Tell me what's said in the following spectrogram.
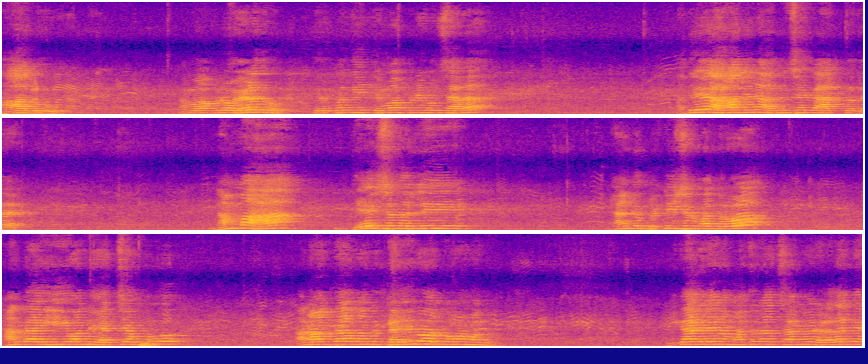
ಹಾಲು. ನಮ್ಮ ಒಬ್ರು ಹೇಳಿದ್ರು, ತಿರುಪತಿ ತಿಮ್ಮಪ್ಪನಿಗೂ ಸಹ ಅದೇ ಹಾಲಿನ ಅಭಿಷೇಕ ಆಗ್ತದೆ. ನಮ್ಮ ದೇಶದಲ್ಲಿ ಹೆಂಗೆ ಬ್ರಿಟಿಷರು ಬಂದರು ಹಂಗ ಈ ಒಂದು ಎಚ್ ಎಫ್ ಅನ್ನೋಂಥ ಒಂದು ತಳಿನೂ ಅವ್ರು ತಗೊಂಡು ಬಂದ್ರು. ಈಗಾಗಲೇ ನಮ್ಮ ಮಂಜುನಾಥ್ ಸ್ವಾಮಿ ಅವರು ಹೇಳ್ದಂಗೆ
